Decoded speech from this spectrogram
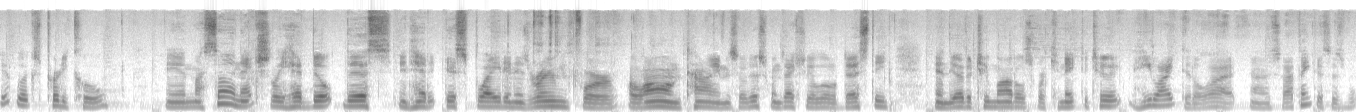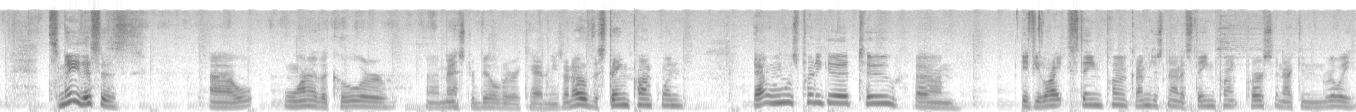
It looks pretty cool. And my son actually had built this and had it displayed in his room for a long time. So this one's actually a little dusty and the other two models were connected to it. He liked it a lot. Uh, so I think this is, to me, this is uh, one of the cooler uh, Master Builder Academies. I know the Steampunk one, that one was pretty good too. Um, if you like steampunk, I'm just not a steampunk person. I can really,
